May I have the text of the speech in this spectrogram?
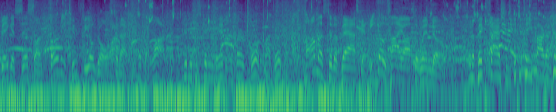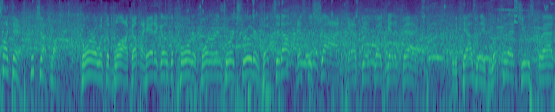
big assists on 32 field goals tonight. That's a lot. It just getting to the end of the third quarter. My goodness. Thomas to the basket. He goes high off the window. In a big fashion. Get your team fired up. Just like that. Good shot block. Okoro with the block. Up ahead it goes to Porter. Porter in towards Schroeder. Puts it up. Missed the shot. The Cavs can't quite get it back. For the Cavs, when they've looked for that juice, Brad,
